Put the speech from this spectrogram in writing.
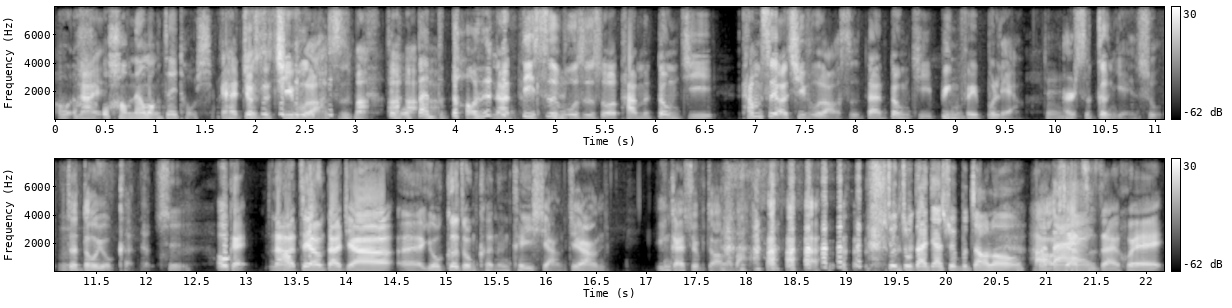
哦，那我好难往这头想，哎，就是欺负老师嘛，这我办不到。那第四步是说他们动机，他们是要欺负老师，但动机并非不良，对，而是更严肃，这都有可能。是 OK，那这样大家呃有各种可能可以想，这样应该睡不着了吧？就祝大家睡不着喽，好，下次再会。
